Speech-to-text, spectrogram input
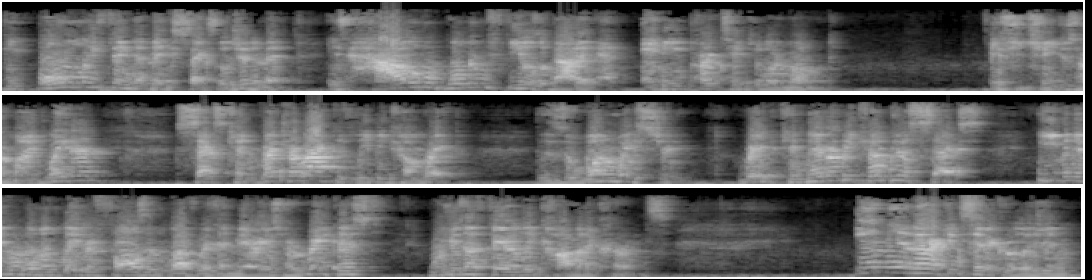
the only thing that makes sex legitimate is how the woman feels about it at any particular moment. If she changes her mind later, sex can retroactively become rape. This is a one-way street. Rape can never become just sex, even if a woman later falls in love with and marries her rapist, which is a fairly common occurrence. In the American civic religion,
